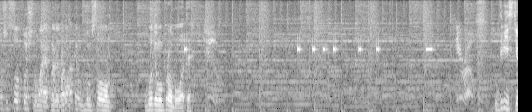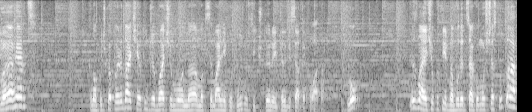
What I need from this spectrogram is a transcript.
До 600 точно має передавати, одним словом, будемо пробувати. zero, 200 МГц. Кнопочка передачі, а тут вже бачимо на максимальній потужності 4,3 Вт. Ну, не знаю, чи потрібна буде ця комусь частота,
